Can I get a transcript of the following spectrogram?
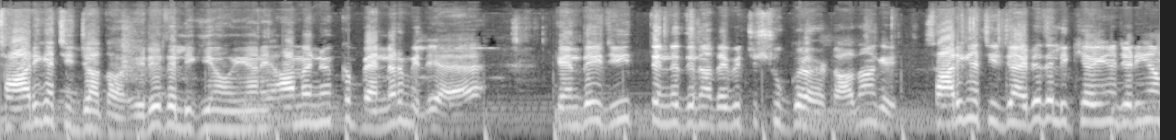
ਸਾਰੀਆਂ ਚੀਜ਼ਾਂ ਤਾਂ ਇਹਦੇ ਤੇ ਲਿਖੀਆਂ ਹੋਈਆਂ ਨੇ। ਆ ਮੈਨੂੰ ਇੱਕ ਬੈਨਰ ਮਿਲਿਆ ਹੈ। ਕਹਿੰਦੇ ਜੀ, ਤਿੰਨ ਦਿਨਾਂ ਦੇ ਵਿੱਚ ਸ਼ੂਗਰ ਹਟਾ ਦਾਂਗੇ। ਸਾਰੀਆਂ ਚੀਜ਼ਾਂ ਇਹਦੇ ਤੇ ਲਿਖੀਆਂ ਹੋਈਆਂ ਜਿਹੜੀਆਂ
